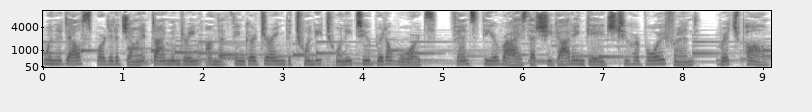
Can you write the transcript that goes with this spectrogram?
When Adele sported a giant diamond ring on that finger during the 2022 Brit Awards, fans theorized that she got engaged to her boyfriend, Rich Paul.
